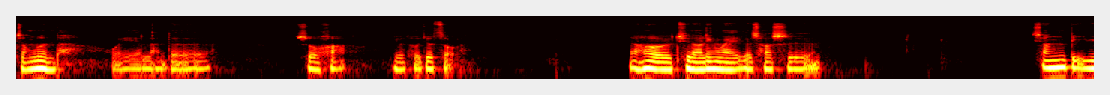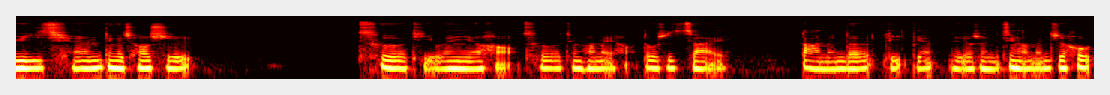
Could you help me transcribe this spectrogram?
争论吧，我也懒得说话，扭头就走了。然后去到另外一个超市，相比于以前那个超市。测体温也好，测健康码也好，都是在大门的里边，也就是你进了门之后，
